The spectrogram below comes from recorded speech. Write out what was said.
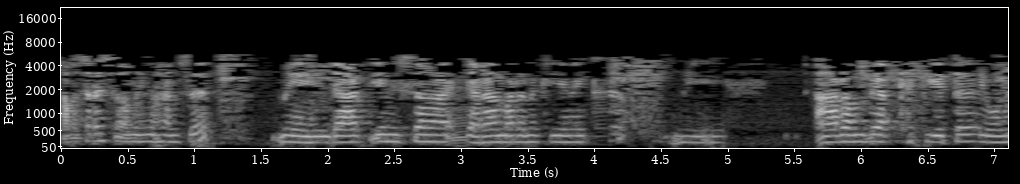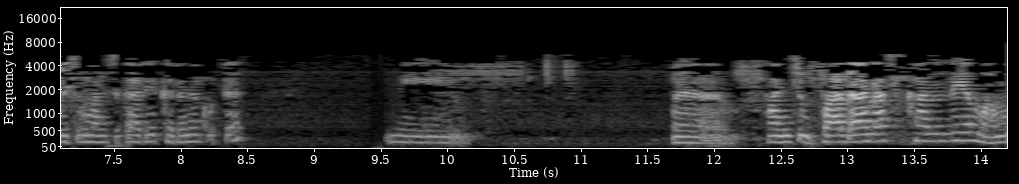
අවසරයි ස්වාමීන් වහන්සේ. මේ ජාතිය නිසා ජරා මරණ කියන එක මේ ආරම්භයක් හැටියට යෝනිසෝ මනසකාරය කරනකොට මේ පංච උපාදානස්කන්ධය මම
